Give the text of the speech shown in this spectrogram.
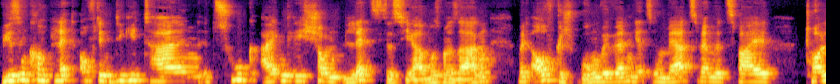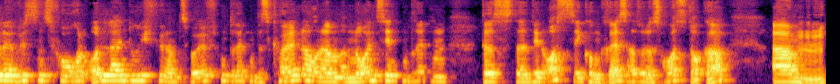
wir sind komplett auf den digitalen Zug eigentlich schon letztes Jahr, muss man sagen, mit aufgesprungen. Wir werden jetzt im März, werden wir zwei tolle Wissensforen online durchführen, am 12.3. das Kölner und am, am 19.3. Das, den Ostsee-Kongress, also das Rostocker. Ähm,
